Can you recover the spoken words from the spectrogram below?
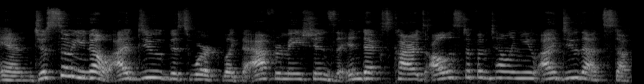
And just so you know, I do this work like the affirmations, the index cards, all the stuff I'm telling you. I do that stuff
